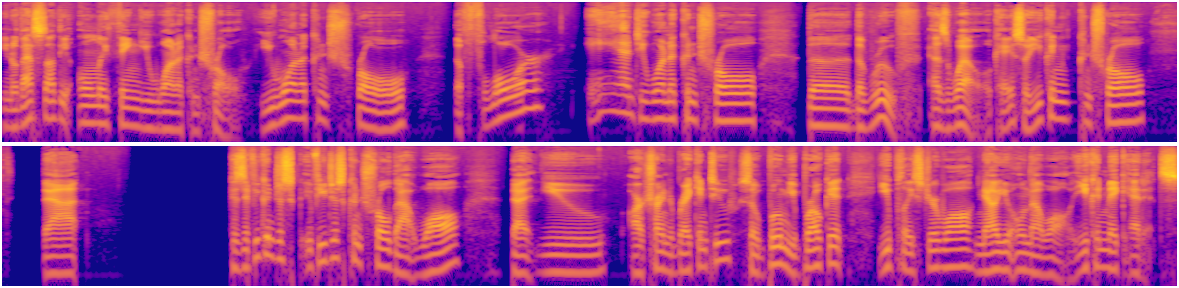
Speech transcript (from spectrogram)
you know that's not the only thing you want to control. You want to control the floor, and you want to control the the roof as well. Okay, so you can control that because if you can just if you just control that wall that you are trying to break into so boom you broke it you placed your wall now you own that wall you can make edits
